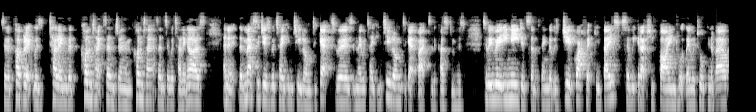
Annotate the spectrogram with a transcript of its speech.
So the public was telling the contact center, and the contact center were telling us, and it, the messages were taking too long to get to us, and they were taking too long to get back to the customers. So we really needed something that was geographically based, so we could actually find what they were talking about.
